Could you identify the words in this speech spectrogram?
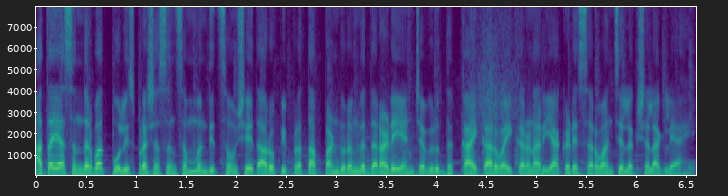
आता या संदर्भात पोलीस प्रशासन संबंधित संशयित आरोपी प्रताप पांडुरंग दराडे यांच्याविरुद्ध काय कारवाई करणार याकडे सर्वांचे लक्ष लागले आहे.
